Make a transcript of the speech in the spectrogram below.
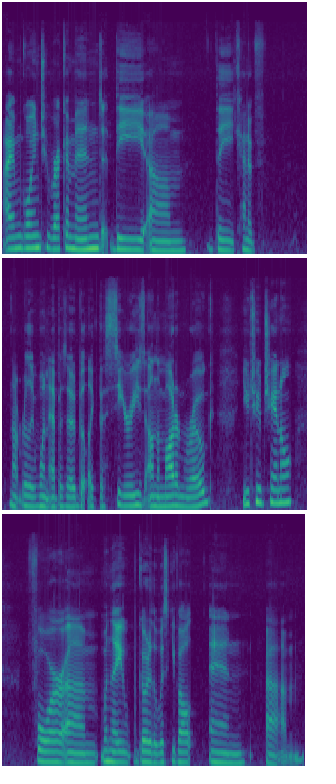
I'm going to recommend the um, the kind of not really one episode, but like the series on the Modern Rogue YouTube channel for um, when they go to the whiskey vault and um,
